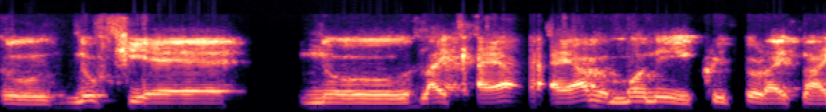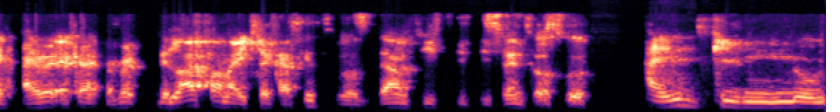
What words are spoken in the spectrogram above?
So no fear, no like I I have a money in crypto right now. I, I, the last time I checked, I think it was down fifty percent or so. I ain't giving no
